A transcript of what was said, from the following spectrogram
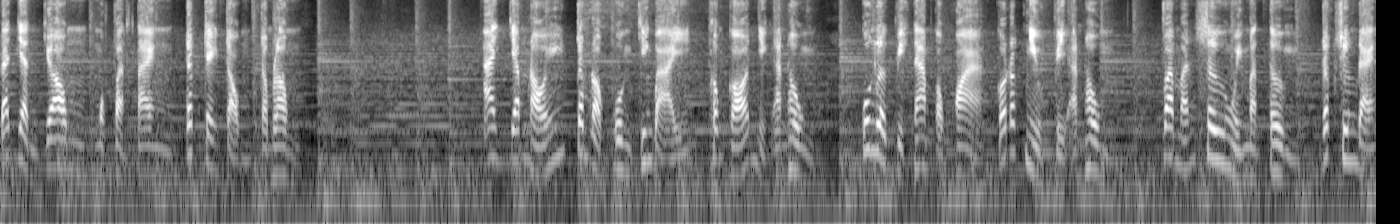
đã dành cho ông một vành tan rất trang trọng trong lòng. Ai dám nói trong lòng quân chiến bại, không có những anh hùng. Quân lực Việt Nam Cộng Hòa có rất nhiều vị anh hùng. Và mãnh sư Nguyễn Mạnh Tường rất xứng đáng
